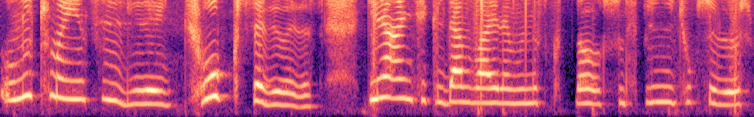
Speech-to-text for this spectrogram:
unutmayın. Sizleri çok seviyoruz. Yine aynı şekilde bayramınız kutlu olsun. Hepinizi çok seviyoruz.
